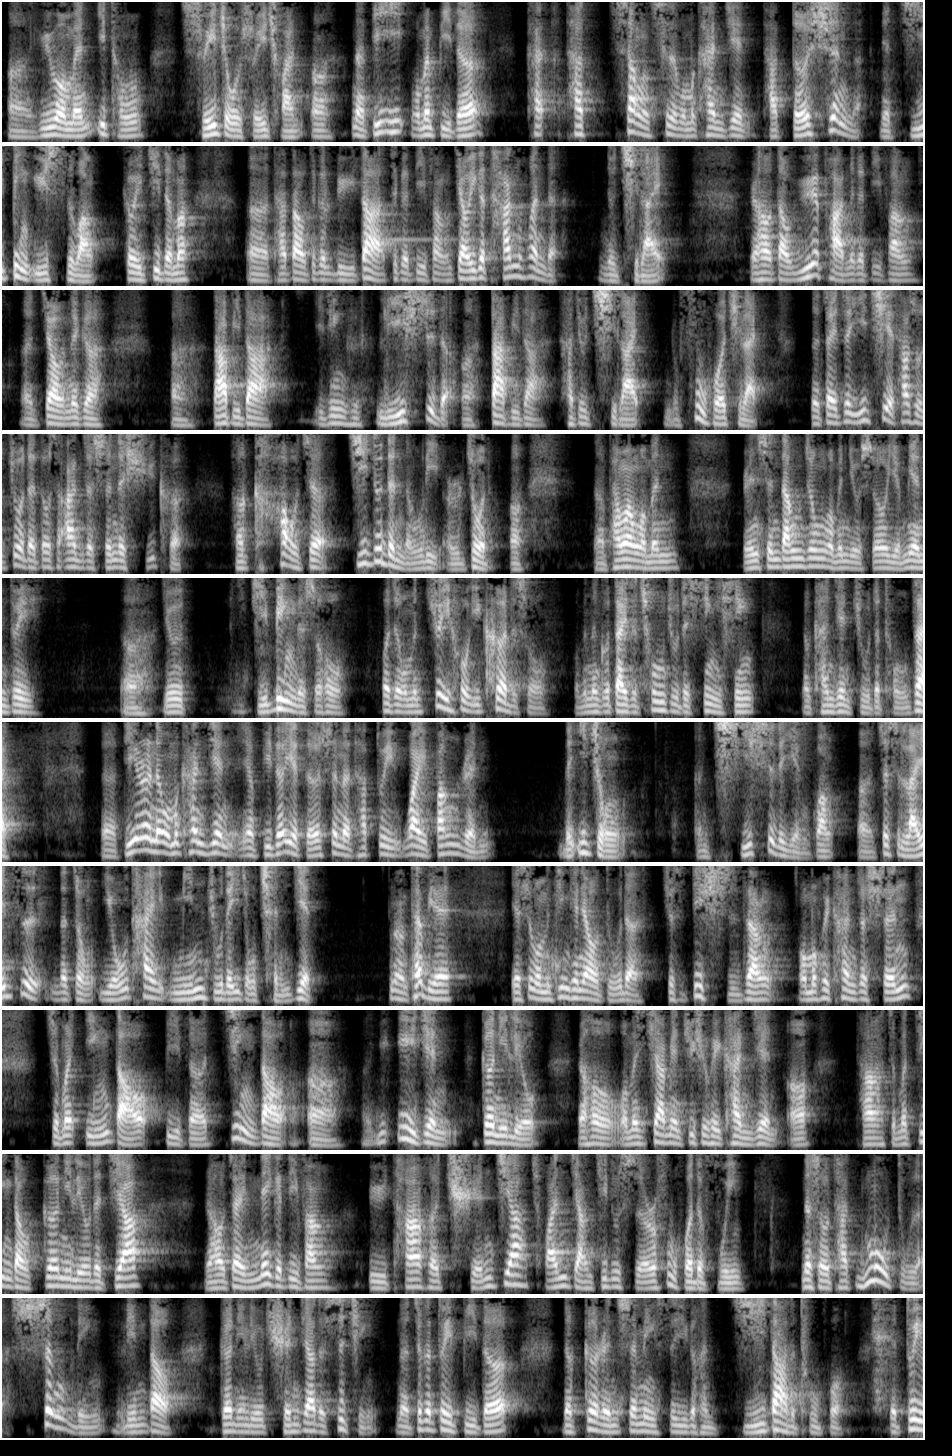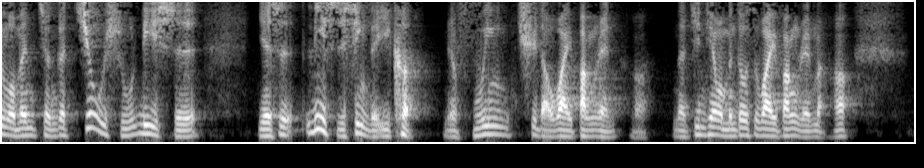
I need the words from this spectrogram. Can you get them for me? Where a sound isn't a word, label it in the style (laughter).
呃，与我们一同随走随传啊。那第一，我们彼得看他上次我们看见他得胜了，那疾病与死亡，各位记得吗？呃，他到这个吕大这个地方，叫一个瘫痪的就起来，然后到约帕那个地方，呃，叫那个呃大比大已经离世的啊大比大，他就起来复活起来。那在这一切他所做的都是按着神的许可和靠着基督的能力而做的啊。呃，盼望我们人生当中，我们有时候也面对呃有疾病的时候。或者我们最后一刻的时候，我们能够带着充足的信心，要看见主的同在。呃，第二呢，我们看见要彼得也得胜了，他对外邦人的一种很歧视的眼光，呃，这是来自那种犹太民族的一种成见。那特别也是我们今天要读的，就是第十章，我们会看着神怎么引导彼得进到啊遇遇见哥尼流。然后我们下面继续会看见啊，他怎么进到哥尼流的家，然后在那个地方与他和全家传讲基督死而复活的福音。那时候他目睹了圣灵临到哥尼流全家的事情。那这个对彼得的个人生命是一个很极大的突破，也对我们整个救赎历史也是历史性的一刻。那福音去到外邦人啊。那今天我们都是外邦人嘛，啊，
